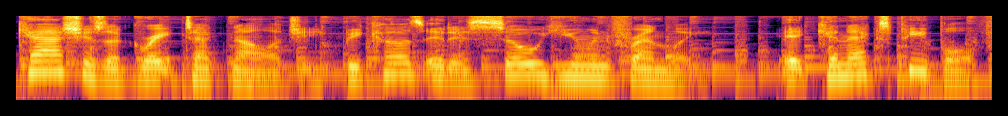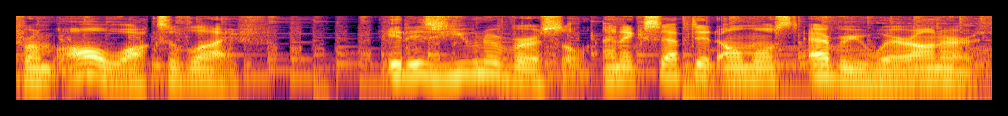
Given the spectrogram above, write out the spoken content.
Cash is a great technology because it is so human friendly. It connects people from all walks of life. It is universal and accepted almost everywhere on Earth.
